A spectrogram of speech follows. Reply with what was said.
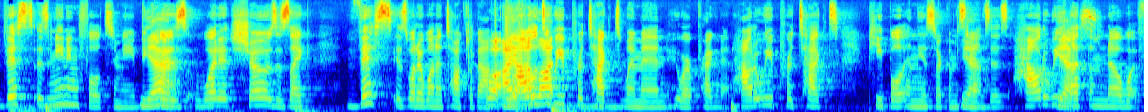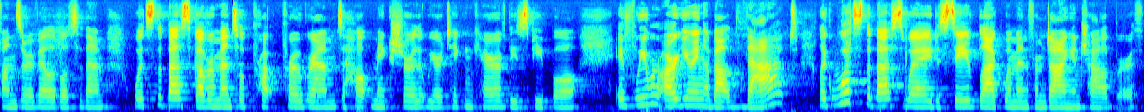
this is meaningful to me Yeah. because what it shows is like, this is what I want to talk about. Well, I- How lot- do we protect women who are pregnant? How do we protect people in these circumstances? How do we Yes. let them know what funds are available to them? What's the best governmental pro- program to help make sure that we are taking care of these people? If we were arguing about that, like what's the best way to save black women from dying in childbirth?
